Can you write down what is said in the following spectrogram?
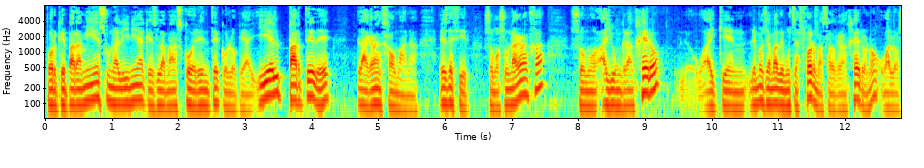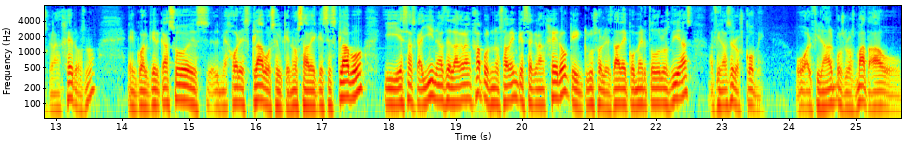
Porque para mí es una línea que es la más coherente con lo que hay. Y él parte de la granja humana. Es decir, somos una granja, somos, hay un granjero, hay quien le hemos llamado de muchas formas al granjero, ¿no? O a los granjeros, ¿no? En cualquier caso, es el mejor esclavo es el que no sabe que es esclavo y esas gallinas de la granja pues no saben que ese granjero, que incluso les da de comer todos los días, al final se los come o al final pues los mata o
